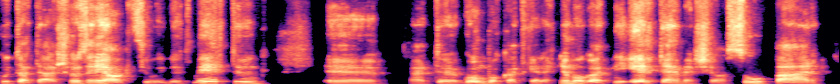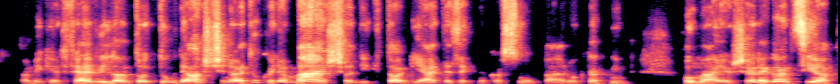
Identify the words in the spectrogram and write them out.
kutatáshoz reakcióidőt mértünk, hát gombokat kellett nyomogatni, értelmese a szópár, amiket felvillantottunk, de azt csináltuk, hogy a második tagját ezeknek a szópároknak, mint homályos elegancia,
